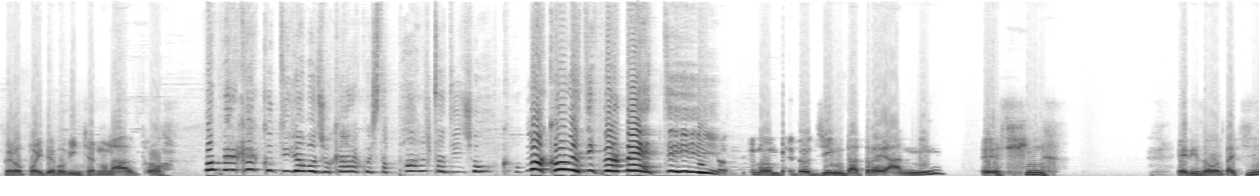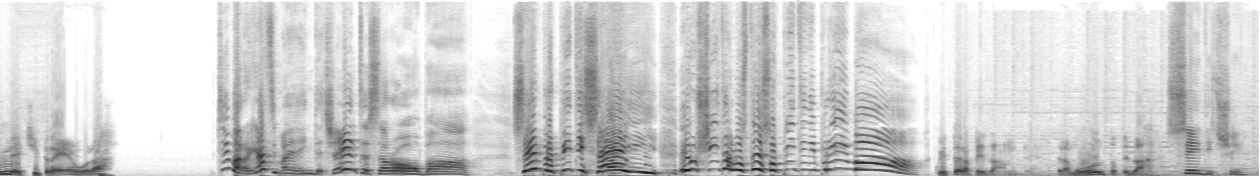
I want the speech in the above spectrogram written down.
però poi devo vincerne un altro. Ma perché continuiamo a giocare a questa palta di gioco? Ma come ti permetti? Io non vedo Jin da tre anni e Jin è risorta. Jin è C3 ora. Sì, ma ragazzi, ma è indecente sta roba! Sempre PT6! È uscita lo stesso PT di prima! Questo era pesante, era molto pesante. 16.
